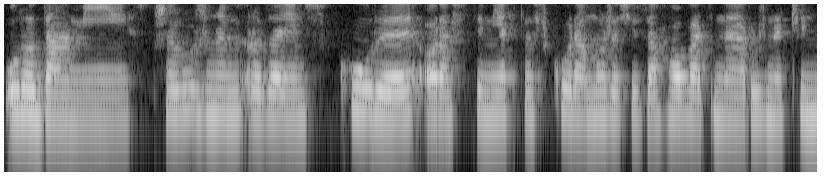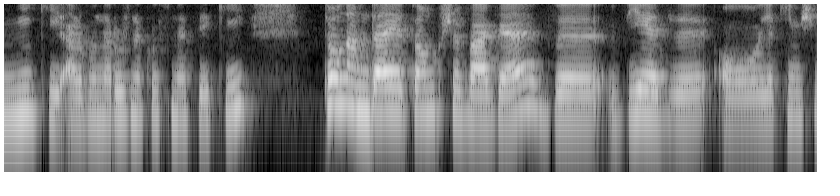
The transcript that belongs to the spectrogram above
urodami, z przeróżnym rodzajem skóry oraz tym, jak ta skóra może się zachować na różne czynniki albo na różne kosmetyki. To nam daje tą przewagę w wiedzy o jakimś,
